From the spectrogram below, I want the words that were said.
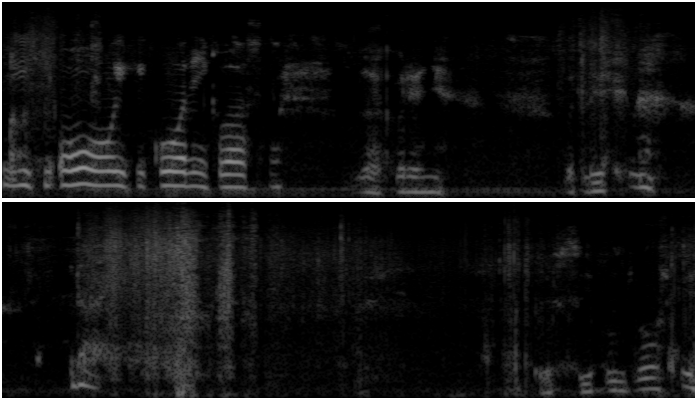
Їхні... О, який корінь класний. Да, коріння. Отлично. Давай. Присипемо трошки.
